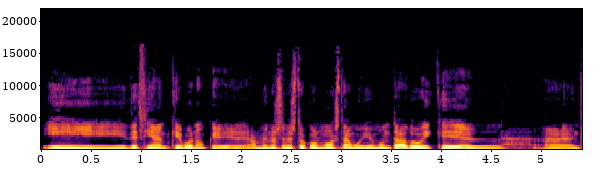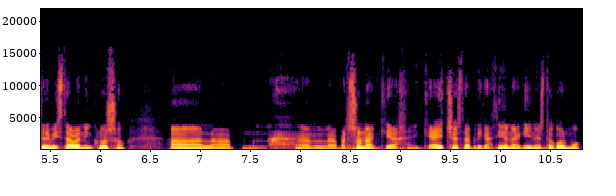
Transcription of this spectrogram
y decían que bueno que al menos en Estocolmo está muy bien montado y que el, eh, entrevistaban incluso a la, a la persona que ha, que ha, hecho esta aplicación aquí en Estocolmo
